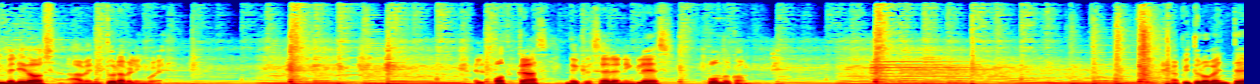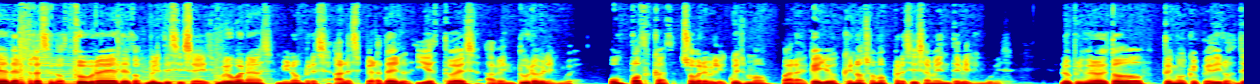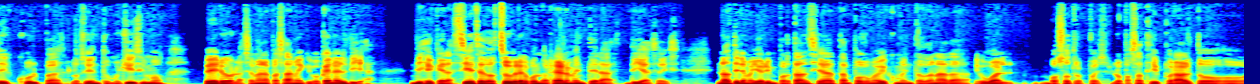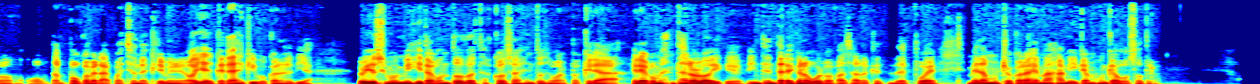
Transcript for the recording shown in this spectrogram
Bienvenidos a Aventura Bilingüe, el podcast de crecereninglés.com. Capítulo 20 del 13 de octubre de 2016. Muy buenas, mi nombre es Alex Perdel y esto es Aventura Bilingüe, un podcast sobre bilingüismo para aquellos que no somos precisamente bilingües. Lo primero de todo, tengo que pediros disculpas, lo siento muchísimo, pero la semana pasada me equivoqué en el día. Dije que era 7 de octubre cuando realmente era día 6. No tiene mayor importancia, tampoco me habéis comentado nada. Igual vosotros pues lo pasasteis por alto o, tampoco era cuestión de escribir, oye, que te has equivocado en el día. Pero yo soy muy mijita con todas estas cosas, entonces bueno, pues quería, quería y que intentaré que no vuelva a pasar, que después me da mucho coraje más a mí que a vosotros.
